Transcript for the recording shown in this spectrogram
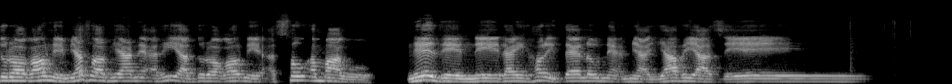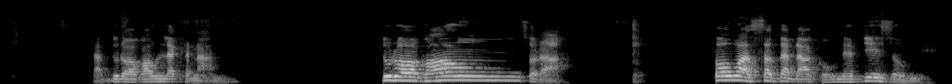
သူတော်ကောင်းတွေမြတ်စွာဘုရားနဲ့အရိယာသူတော်ကောင်းတွေအဆုံးအမကို နေ့စဉ်နေတိုင်းဟောဒီသဲလုံးနဲ့အမြရပါရစေဒါသူတော်ကောင်းလက္ခဏာသူတော်ကောင်းဆိုတာတောဝသတ္တတာဂုံနဲ့ပြည့်စုံတယ်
